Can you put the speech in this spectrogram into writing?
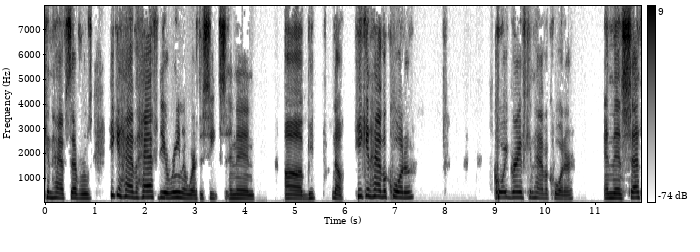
can have several. He can have half the arena worth of seats, and then, uh, be no, he can have a quarter. Corey Graves can have a quarter, and then Seth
